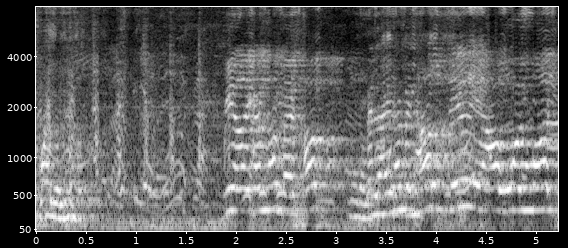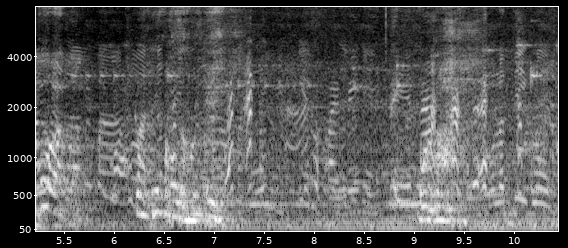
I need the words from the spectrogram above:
ไมีอะไรกันท่านแม่ครับเป็นไรท่านเป็นทัพเสียงเอาโวยวายทั่วก่อนที่ไปเองคนละตีโลข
